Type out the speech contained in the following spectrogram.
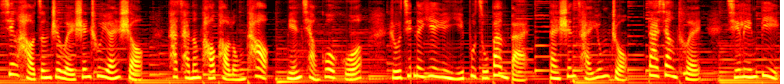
幸好曾志伟伸出援手，他才能跑跑龙套，勉强过活。如今的叶蕴仪不足半百，但身材臃肿，大象腿、麒麟臂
